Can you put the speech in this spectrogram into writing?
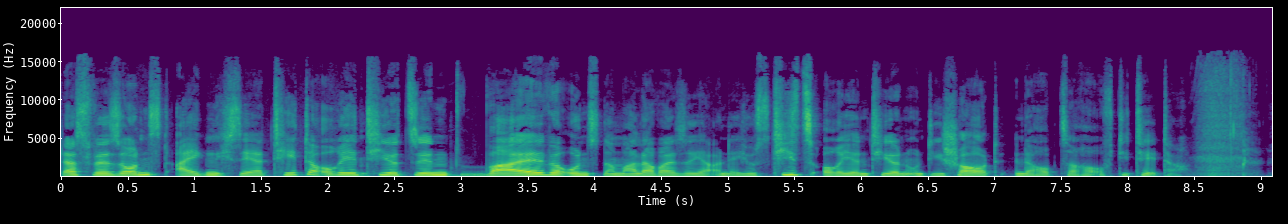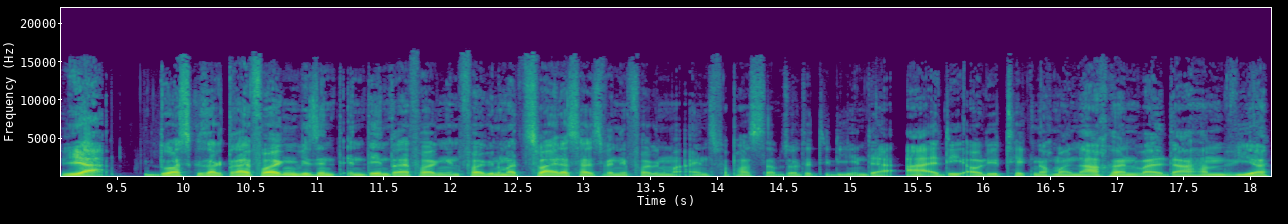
dass wir sonst eigentlich sehr täterorientiert sind, weil wir uns normalerweise ja an der Justiz orientieren und die schaut in der Hauptsache auf die Täter. Ja, du hast gesagt drei Folgen. Wir sind in den drei Folgen in Folge Nummer zwei. Das heißt, wenn ihr Folge Nummer eins verpasst habt, solltet ihr die in der ARD Audiothek nochmal nachhören, weil da haben wir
